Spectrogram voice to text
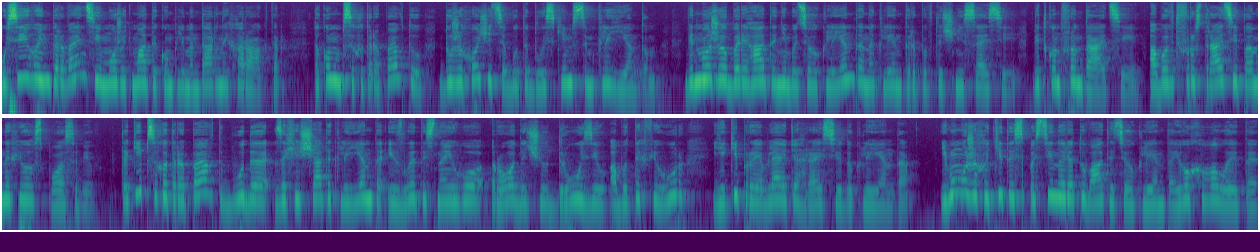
Усі його інтервенції можуть мати компліментарний характер. Такому психотерапевту дуже хочеться бути близьким з цим клієнтом. Він може оберігати ніби цього клієнта на клієнт-терапевтичній сесії від конфронтації або від фрустрації певних його способів. Такий психотерапевт буде захищати клієнта і злитись на його родичів, друзів або тих фігур, які проявляють агресію до клієнта. Йому може хотітись постійно рятувати цього клієнта, його хвалити,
